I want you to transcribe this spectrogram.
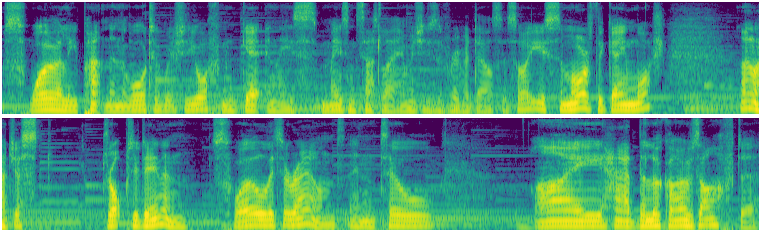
swirly pattern in the water which you often get in these amazing satellite images of river deltas. So I used some more of the game wash and I just dropped it in and swirled it around until I had the look I was after.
